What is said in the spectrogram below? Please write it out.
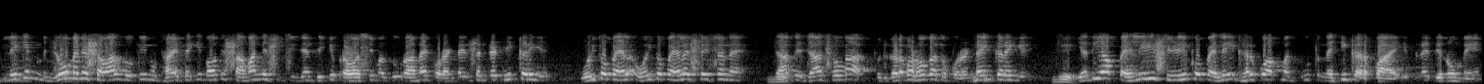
लेकिन जो मैंने सवाल दो तीन उठाए थे कि बहुत ही सामान्य सी चीज़ें थी कि प्रवासी मजदूर आना है क्वारंटाइन सेंटर ठीक करिए। वही तो पहला वही तो पहला स्टेशन है जहाँ पे जाँच होगा कुछ गड़बड़ होगा तो क्वारंटाइन करेंगे। यदि आप पहले ही सीढ़ी को पहले ही घर को आप मज़बूत नहीं कर पाए इतने दिनों में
